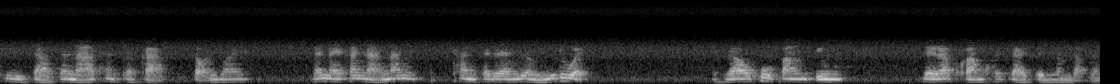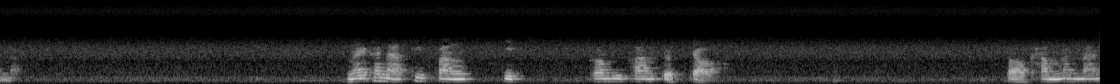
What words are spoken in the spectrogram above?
ที่ศาสนาท่านประกาศสอนไว้ และในขณะนั้นท่านแสดงเรื่องนี้ด้วย เราผู้ฟังจึงได้รับความเข้าใจเป็นลำดับลำดับ ในขณะที่ฟังจิตก็มีความจดจ่อ ต่อคำนั้น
